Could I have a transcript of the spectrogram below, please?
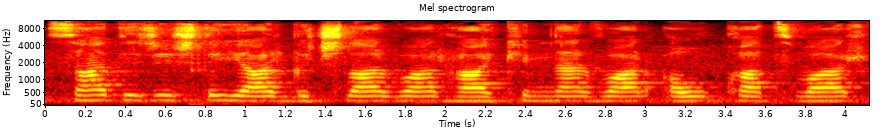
Sadece işte yargıçlar var, hakimler var, avukat var.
